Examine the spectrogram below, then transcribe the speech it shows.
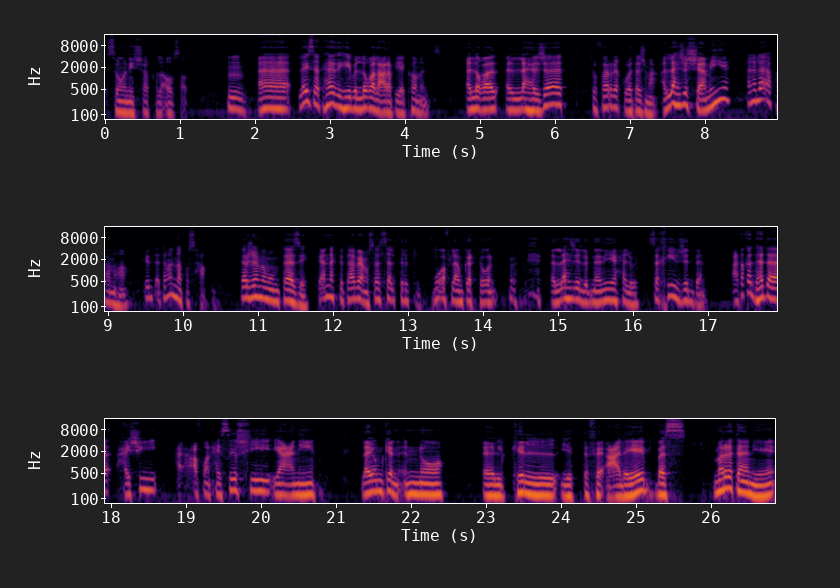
Sony الشرق الأوسط. امم آه ليست هذه باللغة العربية comments اللغة اللهجات تفرق وتجمع. اللهجة الشامية أنا لا أفهمها كنت أتمنى فصحى. ترجمة ممتازة كأنك تتابع مسلسل تركي مو أفلام كرتون. اللهجة اللبنانية حلوة سخيف جدا. أعتقد هذا حيشي عفوا حيصير شيء يعني لا يمكن إنه الكل يتفق عليه بس مرة تانية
